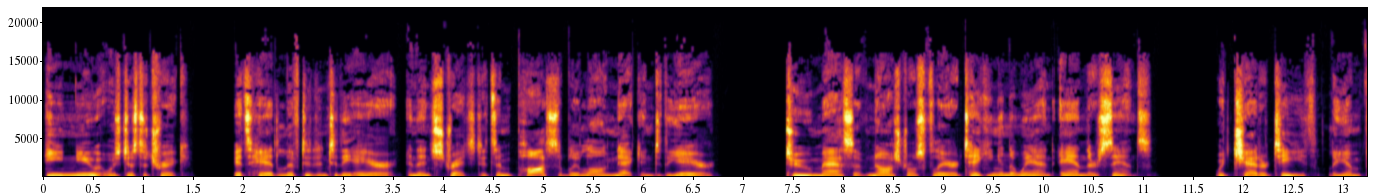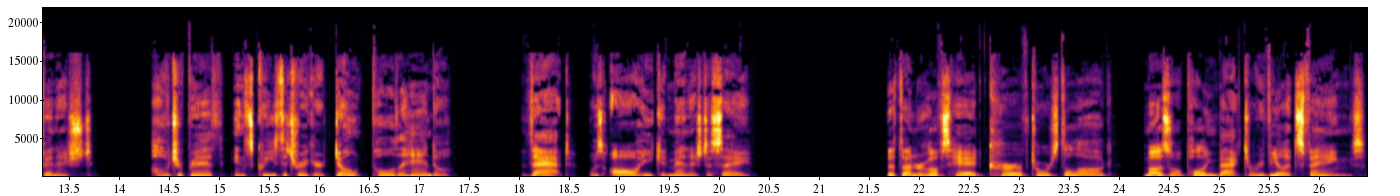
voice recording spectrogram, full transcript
He knew it was just a trick. Its head lifted into the air and then stretched its impossibly long neck into the air. Two massive nostrils flared, taking in the wind and their scents. With chattered teeth, Liam finished. Hold your breath and squeeze the trigger. Don't pull the handle. That was all he could manage to say. The Thunderhoof's head curved towards the log, muzzle pulling back to reveal its fangs.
